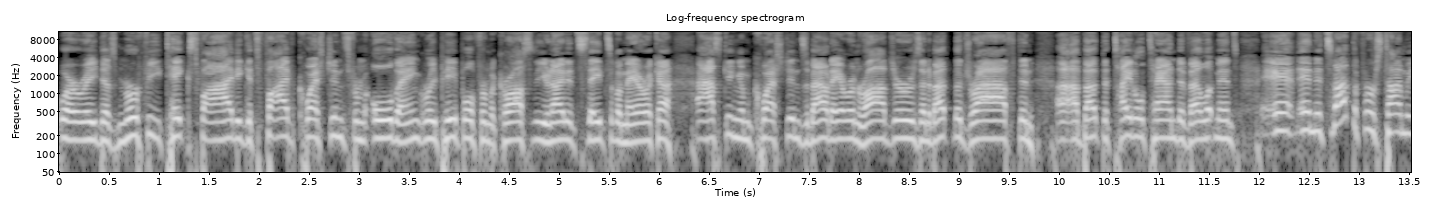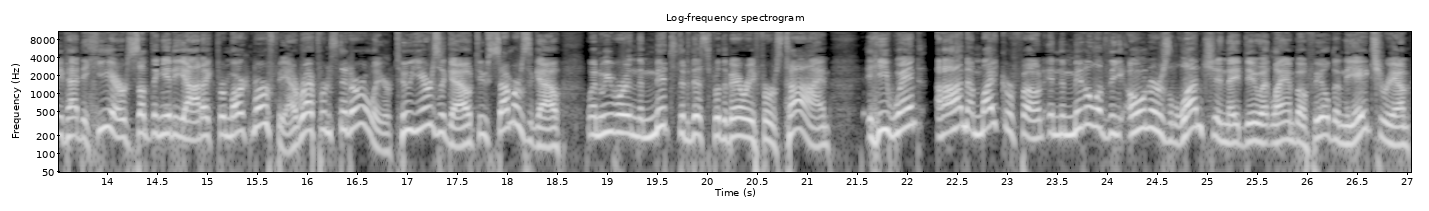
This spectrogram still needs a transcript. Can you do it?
where he does Murphy takes five. He gets five questions from old angry people from across the United States of America, asking him questions about Aaron Rodgers and about the draft and uh, about the Titletown development. And, and it's not the first time we've had to hear something idiotic from Mark Murphy. I referenced it earlier, two years ago, two summers ago, when we were in the midst of this for the very first time he went on a microphone in the middle of the owner's luncheon they do at Lambeau Field in the atrium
